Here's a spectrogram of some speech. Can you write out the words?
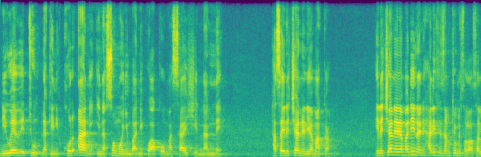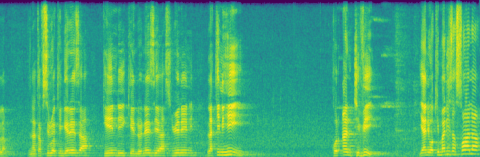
ni wewe tu, lakini Qurani inasomwa nyumbani kwako masaa 24, hasa ile channel ya Maka. Ile channel ya Madina ni hadithi za Mtume sallallahu alaihi wasallam, zinatafsiriwa Kiingereza, Kihindi, Kiindonesia, sijui nini, lakini hii Quran TV, yani wakimaliza swala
